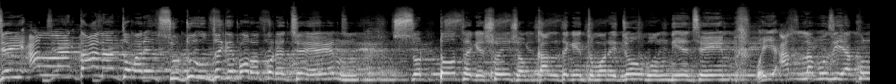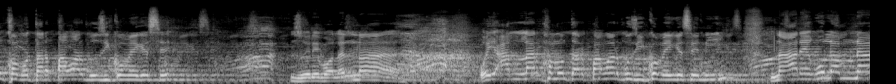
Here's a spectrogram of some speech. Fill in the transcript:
যেই আল্লাহ তাআলা তোমারে ছোট থেকে বড় করেছেন, ছোট্ট থেকে শৈশব কাল থেকে তোমার যৌবন দিয়েছেন, ওই আল্লাহ বুঝি এখন ক্ষমতার পাওয়ার বুঝি কমে গেছে। জোরে বলেন না। ওই আল্লাহর ক্ষমতার পাওয়ার বুঝি কমে গেছে নি? না রে গোলাম, না।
